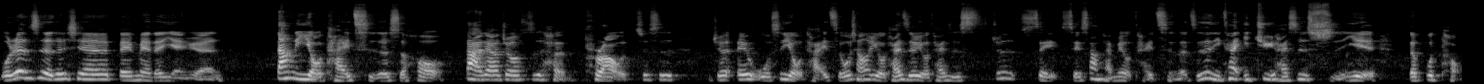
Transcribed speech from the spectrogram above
我认识的这些北美的演员，当你有台词的时候，大家就是很 proud，就是觉得哎，我是有台词。我想说有台词就有台词，就是谁谁上台没有台词呢？只是你看一句还是十页。的不同，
